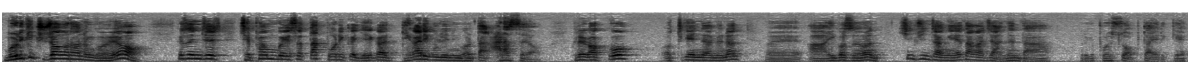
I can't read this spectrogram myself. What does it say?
뭐 이렇게 주장을 하는 거예요 그래서 이제 재판부에서 딱 보니까 얘가 대가리 굴리는 걸 딱 알았어요. 그래갖고 어떻게 했냐면은 에, 아 이것은 심신장애에 해당하지 않는다. 그렇게 볼 수 없다 이렇게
